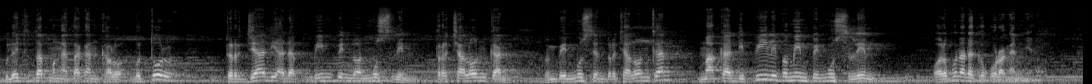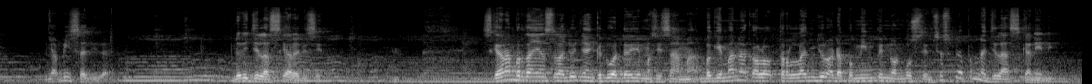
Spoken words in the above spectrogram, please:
Beliau tetap mengatakan kalau betul terjadi ada pemimpin non muslim tercalonkan, pemimpin muslim tercalonkan, maka dipilih pemimpin muslim walaupun ada kekurangannya. Nggak bisa tidak. Jadi jelas sekali di sini. Sekarang pertanyaan selanjutnya yang kedua dari masih sama, bagaimana kalau terlanjur ada pemimpin non muslim? Saya sudah pernah jelaskan ini.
